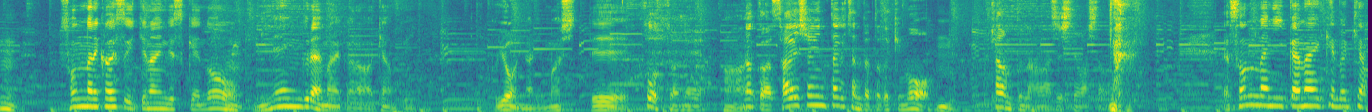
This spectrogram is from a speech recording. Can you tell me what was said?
うん。そんなに回数行ってないんですけど、うん2年ぐらい前からキャンプ行くようになりまして、そうっすよね。はいなんか最初にタケちゃんだった時もうん、キャンプの話してました そんなに行かないけどキャン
